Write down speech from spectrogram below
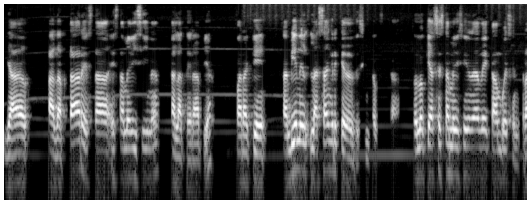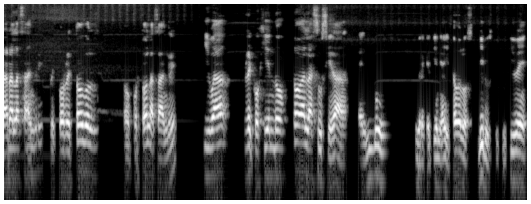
ya adaptar esta, esta medicina a la terapia para que también la sangre quede desintoxicada. Todo lo que hace esta medicina de campo es entrar a la sangre, recorre todo, por toda la sangre y va recogiendo toda la suciedad, el que tiene ahí, todos los virus, inclusive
